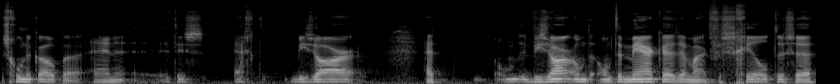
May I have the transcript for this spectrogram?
schoenen kopen. En het is echt bizar, het, om, bizar om, om te merken zeg maar, het verschil tussen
